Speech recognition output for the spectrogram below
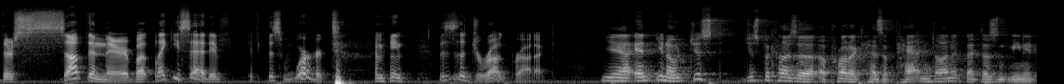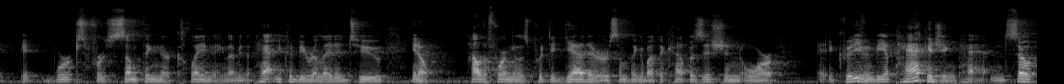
there's something there, but like you said, if if this worked, I mean, this is a drug product. Yeah, and you know, just just because a, a, product has a patent on it, that doesn't mean it, it works for something they're claiming. I mean, the patent could be related to, you know, how the formula is put together or something about the composition, or it could even be a packaging patent. So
